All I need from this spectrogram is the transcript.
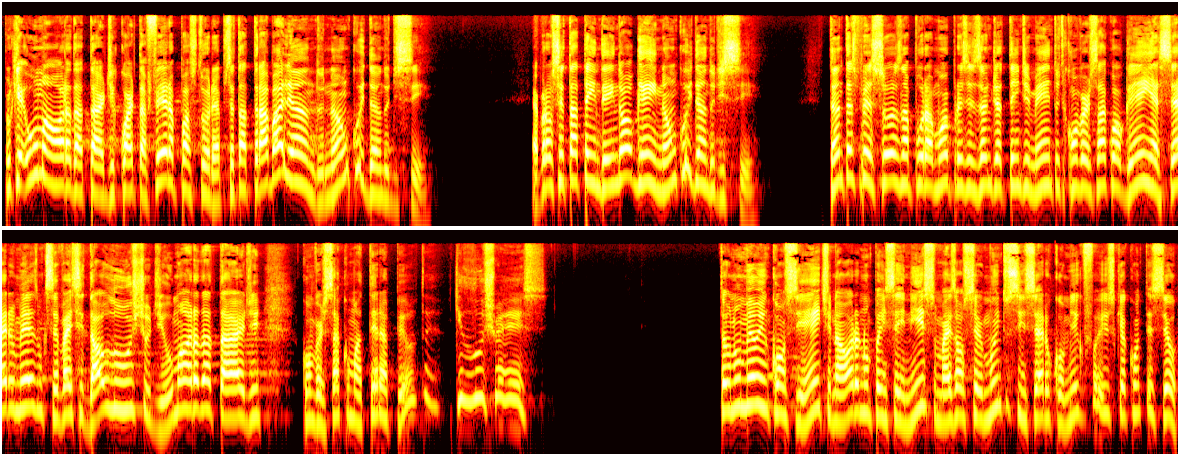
Porque uma hora da tarde, quarta-feira, pastor, é para você estar tá trabalhando, não cuidando de si. É para você estar tá atendendo alguém, não cuidando de si. Tantas pessoas na Por Amor precisando de atendimento, de conversar com alguém, é sério mesmo que você vai se dar o luxo de uma hora da tarde conversar com uma terapeuta? Que luxo é esse? Então, no meu inconsciente, na hora eu não pensei nisso, mas ao ser muito sincero comigo, foi isso que aconteceu.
